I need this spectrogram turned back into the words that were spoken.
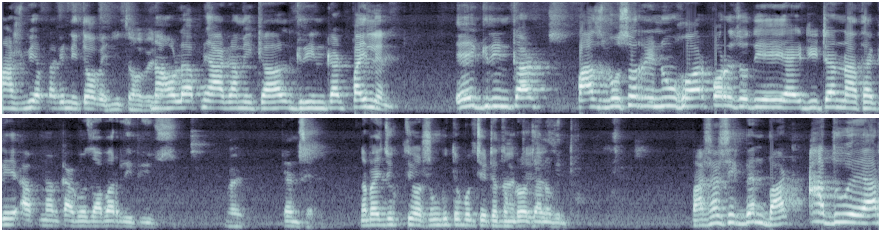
মাসবি আপনাকে নিতে হবে। নিতে হবে। না হলে আপনি আগামীকাল গ্রিন কার্ড পাইলেন। এই গ্রিন কার্ড পাঁচ বছর রিনিউ হওয়ার পরে যদি এই আইডিটা না থাকে আপনার কাগজ আবার রাইট ক্যান্সেল না ভাই যুক্তি অসংগঠিত বলছে এটা তোমরাও জানো কিন্তু। ভাষা শিখবেন বাট আদু আর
